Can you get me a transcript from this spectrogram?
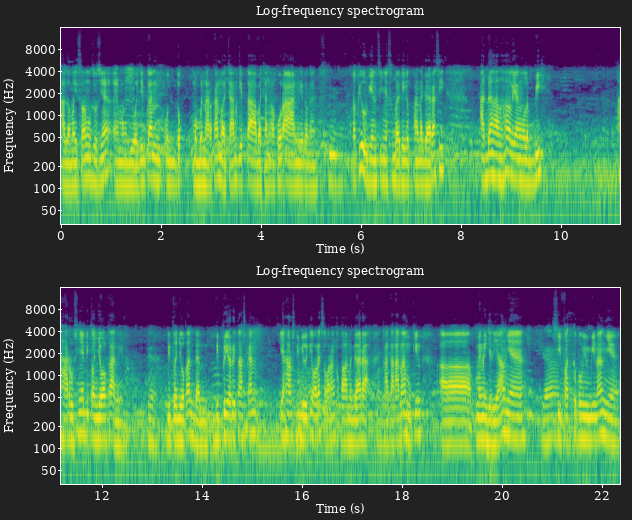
agama Islam khususnya emang diwajibkan untuk membenarkan bacaan kita bacaan Al-Quran gitu kan. Tapi urgensinya sebagai kepala negara sih ada hal-hal yang lebih harusnya ditonjolkan gitu. Ya. ditonjolkan dan diprioritaskan yang harus dimiliki oleh seorang kepala negara. Katakanlah mungkin eh, manajerialnya, Ya. sifat kepemimpinannya,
